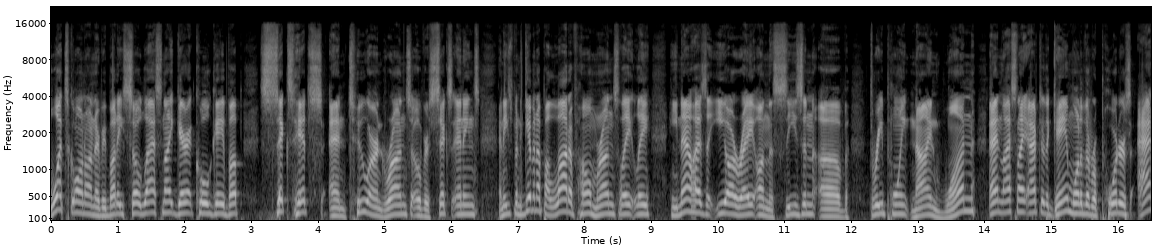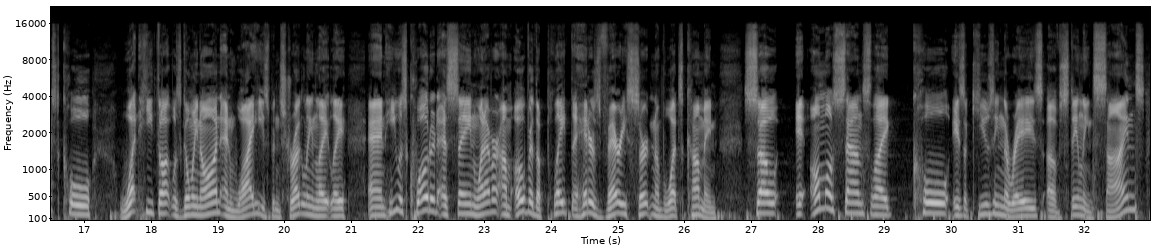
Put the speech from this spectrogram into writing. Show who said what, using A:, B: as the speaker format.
A: What's going on, everybody? So last night, Gerrit Cole gave up six hits and two earned runs over six innings, and he's been giving up a lot of home runs lately. He now has an ERA on the season of 3.91. And last night after the game, one of the reporters asked Cole what he thought was going on and why he's been struggling lately. And he was quoted as saying, Whenever I'm over the plate, the hitter's very certain of what's coming. So it almost sounds like Cole is accusing the Rays of stealing signs,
